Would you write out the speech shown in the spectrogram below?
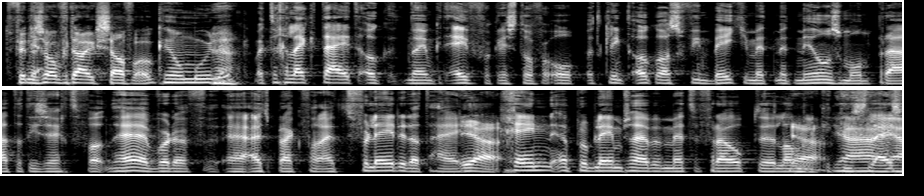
vinden ja. ze overduidelijk zelf ook heel moeilijk. Ja. Maar tegelijkertijd ook, neem ik het even voor Christopher op. Het klinkt ook wel alsof hij een beetje met, met mond praat. Dat hij zegt van, hè, er worden uh, uitspraken vanuit het verleden. Dat hij ja. geen uh, probleem zou hebben met de vrouw op de landelijke kieslijst.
